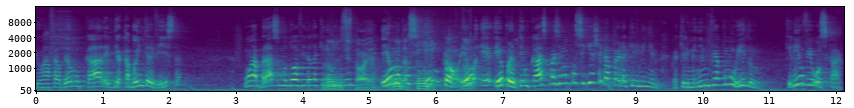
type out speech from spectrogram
que o Rafael deu no cara, ele acabou a entrevista, um abraço mudou a vida daquele Muda menino. história, Eu muda não consegui. tudo. Então, eu, eu, eu, por exemplo, tenho um casco, mas eu não conseguia chegar perto daquele menino. Porque aquele menino me via como ídolo. Que nem eu vi o Oscar.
